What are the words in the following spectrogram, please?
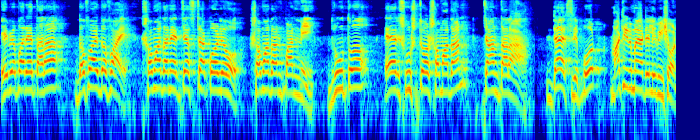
এ ব্যাপারে তারা দফায় দফায় সমাধানের চেষ্টা করলেও সমাধান পাননি। দ্রুত এর সুষ্ঠু সমাধান চান তারা। ডেস্ক রিপোর্ট, মাটির মায়া টেলিভিশন।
